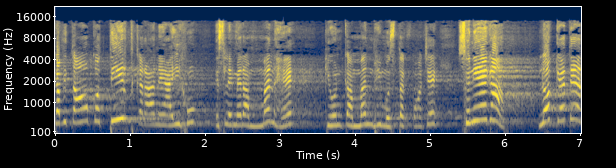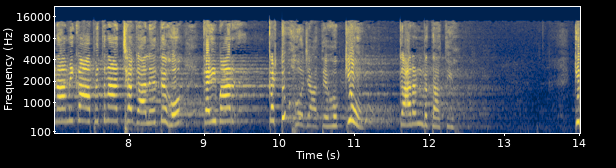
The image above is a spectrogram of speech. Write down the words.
कविताओं को तीर्थ कराने आई हूँ, इसलिए मेरा मन है कि उनका मन भी मुझ तक पहुँचे। सुनिएगा, लोग कहते हैं, अनामिका, आप इतना अच्छा गा लेते हो, कई बार कटु हो जाते हो। क्यों? कारण बताती हूँ कि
